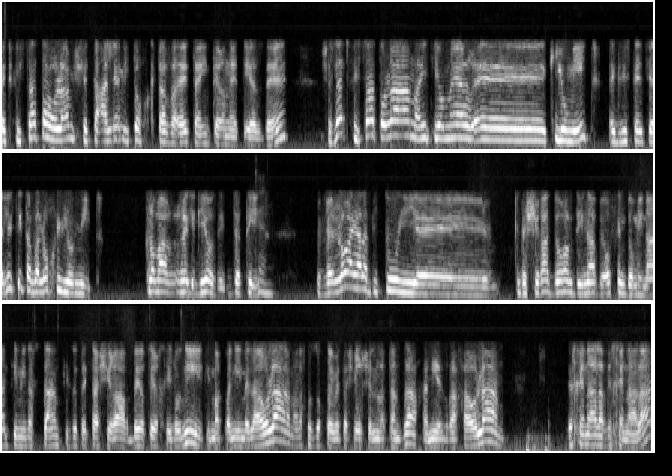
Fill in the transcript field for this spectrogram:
את תפיסת העולם שתעלה מתוך כתב העת האינטרנטי הזה, שזה תפיסת עולם, הייתי אומר, אה, קיומית, אקזיסטנציאליסטית, אבל לא חילונית. כלומר, רליגיוזית, דתית. כן. ולא היה לה ביטוי אה, בשירת דור המדינה באופן דומיננטי מן הסתם, כי זאת הייתה שירה הרבה יותר חילונית, עם הפנים אל העולם, אנחנו זוכרים את השיר של נתן זך, אני אזרח העולם, וכן הלאה וכן הלאה,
